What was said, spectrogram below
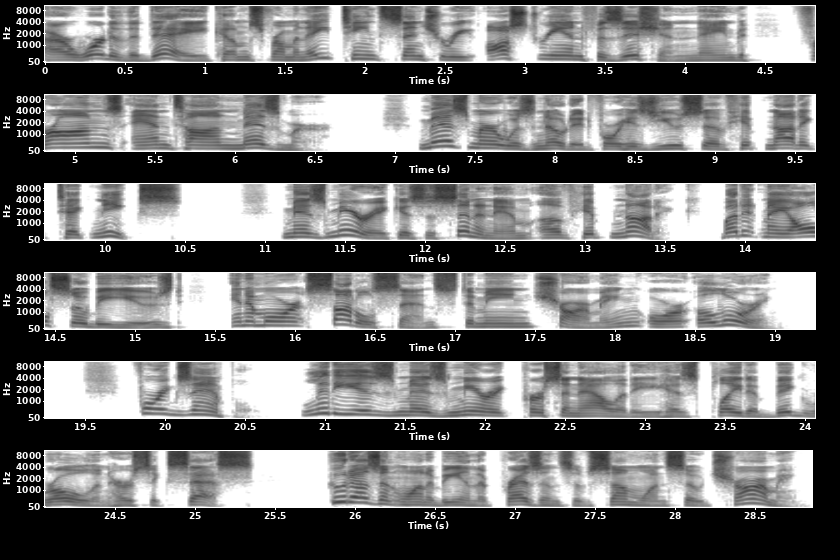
Our word of the day comes from an 18th century Austrian physician named Franz Anton Mesmer. Mesmer was noted for his use of hypnotic techniques. Mesmeric is a synonym of hypnotic, but it may also be used in a more subtle sense to mean charming or alluring. For example, Lydia's mesmeric personality has played a big role in her success. Who doesn't want to be in the presence of someone so charming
